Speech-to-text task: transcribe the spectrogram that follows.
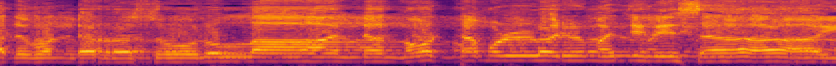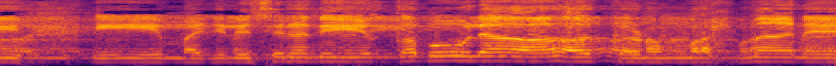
അതുകൊണ്ട് റസൂലുള്ളാന്റെ നോട്ടമുള്ളൊരു മജ്ലിസായി. ഈ മജ്ലിസിനെ നീ കബൂലാക്കണം റഹ്മാനേ.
